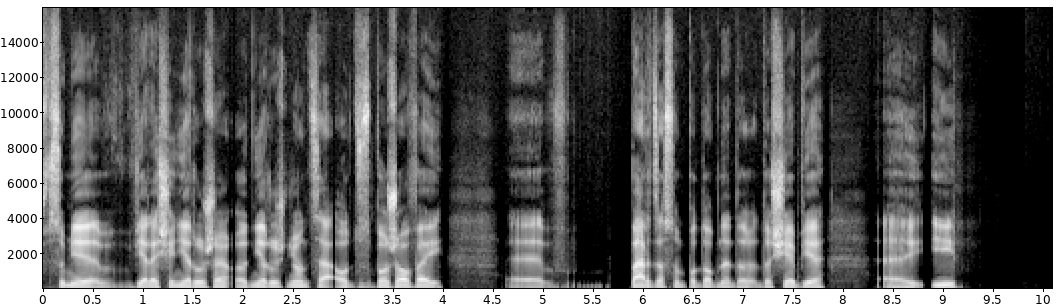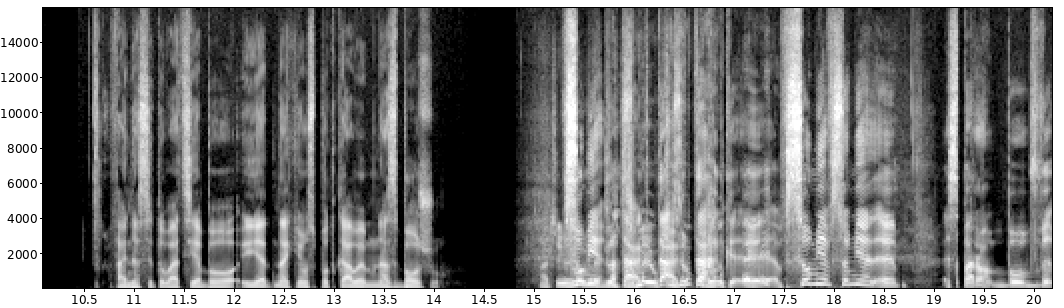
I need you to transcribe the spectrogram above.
w sumie wiele się nie, nie różniąca od zbożowej. Bardzo są podobne do, do siebie i fajna sytuacja, bo jednak ją spotkałem na zbożu. Czyli W sumie, dla tak, tak, zupełnie. tak. e, W sumie, w sumie, e, paro, bo wy-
